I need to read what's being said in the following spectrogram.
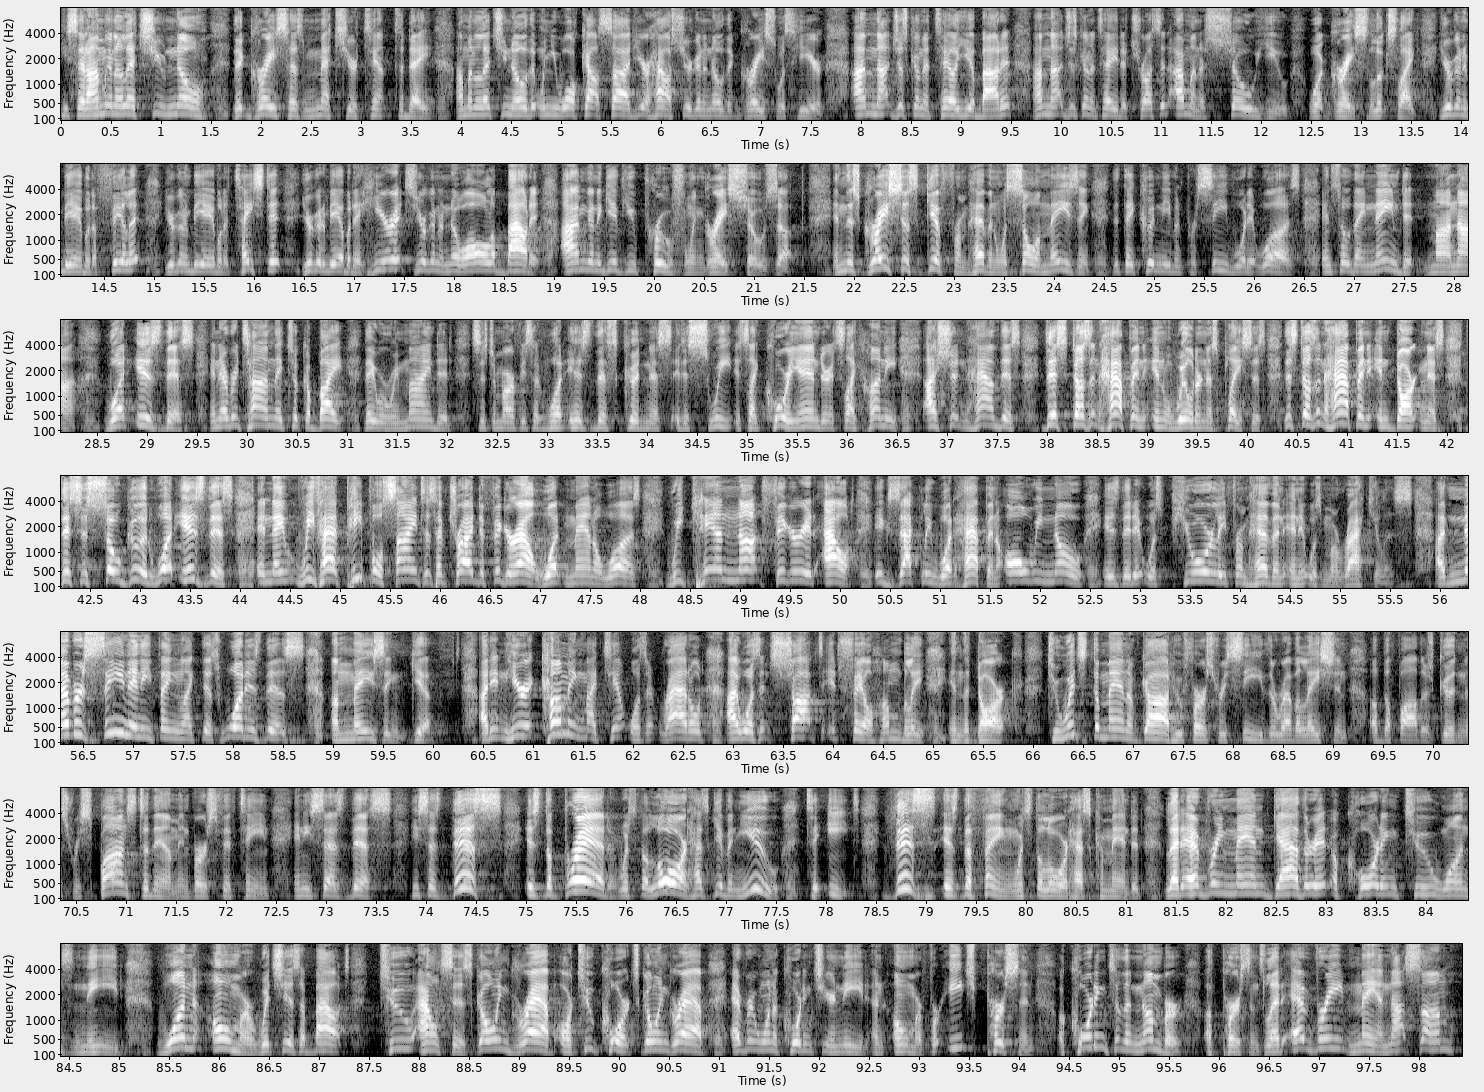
He said, I'm going to let you know that grace has met your tent today. I'm going to let you know that when you walk outside your house, you're going to know that grace was here. I'm not just going to tell you about it. I'm not just going to tell you to trust it. I'm going to show you what grace looks like. You're going to be able to feel it. You're going to be able to taste it. You're going to be able to hear it. You're going to know all about it. I'm going to give you proof when grace shows up. And this gracious gift from heaven was so amazing that they couldn't even perceive what it was. And so they named it manna. What is this? And every every time they took a bite, they were reminded. Sister Murphy said, What is this goodness? It is sweet. It's like coriander. It's like honey. I shouldn't have this. This doesn't happen in wilderness places. This doesn't happen in darkness. This is so good. What is this? And they, we've had people, scientists have tried to figure out what manna was. We cannot figure it out exactly what happened. All we know is that it was purely from heaven and it was miraculous. I've never seen anything like this. What is this amazing gift. I didn't hear it coming. My tent wasn't rattled. I wasn't shocked. It fell humbly in the dark. To which the man of God who first received the revelation of the Father's goodness responds to them in verse 15. And he says this He says, This is the bread which the Lord has given you to eat. This is the thing which the Lord has commanded. Let every man gather it according to one's need. One omer, which is about two ounces. Go and grab, or two quarts, go and grab, everyone according to your need, an omer. For each person, according to the number of persons, let every man, not some,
